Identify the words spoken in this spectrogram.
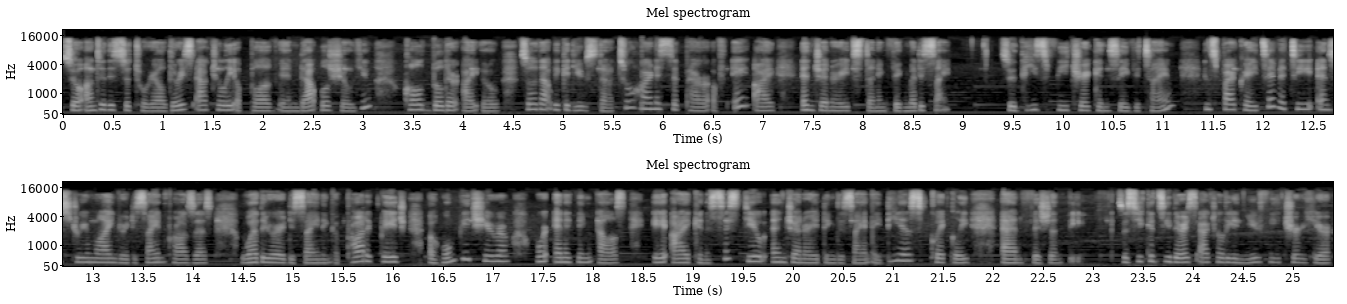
So onto this tutorial, there is actually a plugin that will show you called Builder.io so that we could use that to harness the power of AI and generate stunning Figma design. So these feature can save you time, inspire creativity, and streamline your design process. Whether you're designing a product page, a homepage hero, or anything else, AI can assist you in generating design ideas quickly and efficiently. So as you can see, there is actually a new feature here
